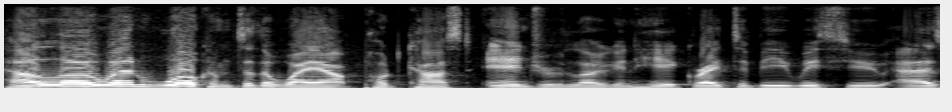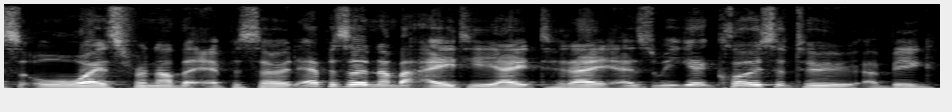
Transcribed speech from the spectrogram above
Hello and welcome to the Way Out podcast. Andrew Logan here. Great to be with you as always for another episode, episode number 88 today, as we get closer to a big,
